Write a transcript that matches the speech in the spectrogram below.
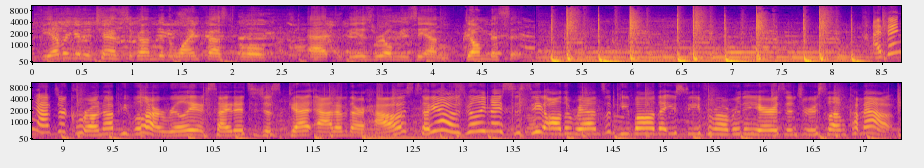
If you ever get a chance to come to the wine festival at the Israel Museum, don't miss it. I think after Corona, people are really excited to just get out of their house. So yeah, it was really nice to see all the random people that you see from over the years in Jerusalem come out.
